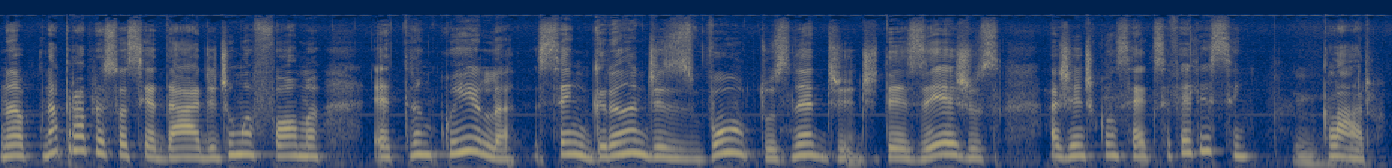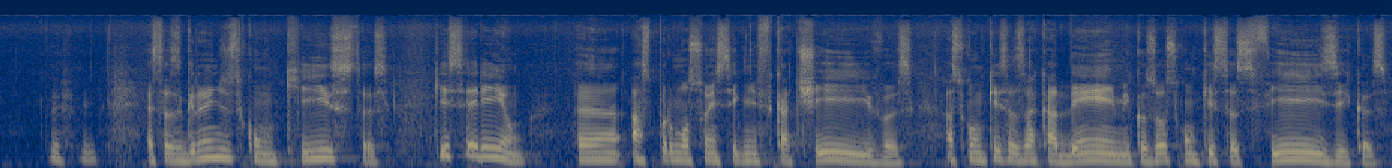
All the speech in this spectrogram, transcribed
na, na, própria sociedade, de uma forma é, tranquila, sem grandes vultos né, de, de, desejos, a gente consegue ser feliz sim, uhum. claro. Perfeito. Essas grandes conquistas, que seriam as promoções significativas, as conquistas acadêmicas ou as conquistas físicas,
